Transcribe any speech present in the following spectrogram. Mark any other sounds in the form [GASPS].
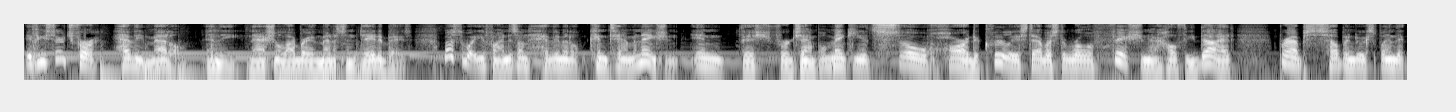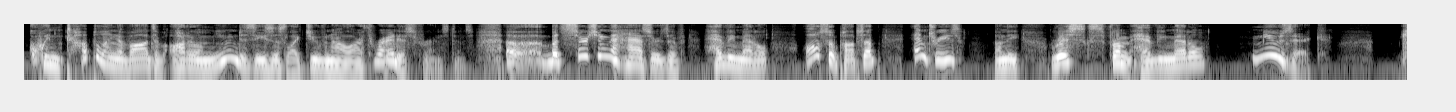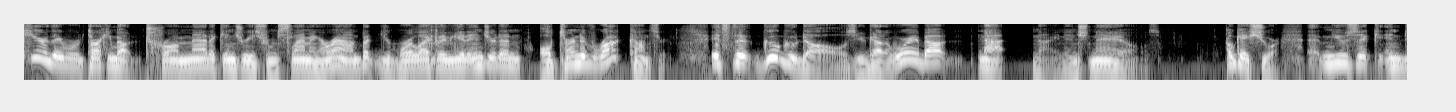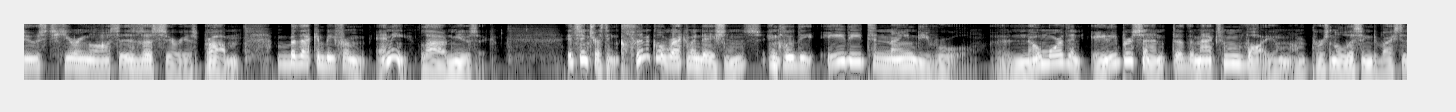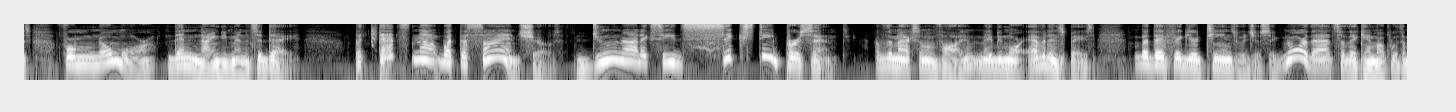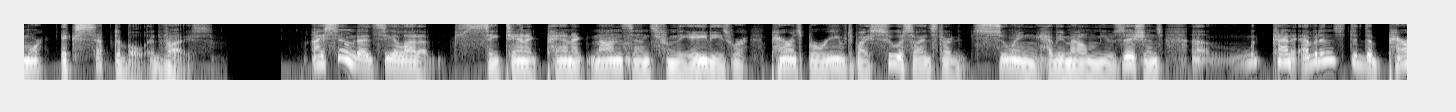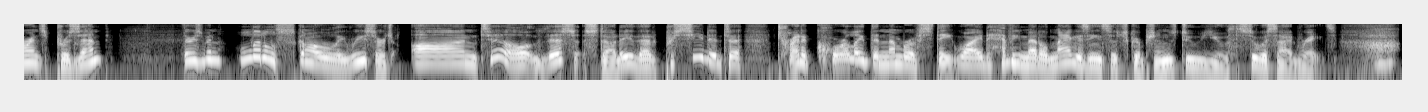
If you search for heavy metal in the National Library of Medicine database, most of what you find is on heavy metal contamination, in fish, for example, making it so hard to clearly establish the role of fish in a healthy diet, perhaps helping to explain the quintupling of odds of autoimmune diseases like juvenile arthritis, for instance. Uh, but searching the hazards of heavy metal also pops up entries on the risks from heavy metal music. Here they were talking about traumatic injuries from slamming around, but you're more likely to get injured at an alternative rock concert. It's the Goo Goo Dolls you got to worry about, not Nine Inch Nails. OK, sure, uh, music-induced hearing loss is a serious problem, but that can be from any loud music. It's interesting, clinical recommendations include the 80 to 90 rule, uh, no more than 80% of the maximum volume on personal listening devices for no more than 90 minutes a day. But that's not what the science shows. Do not exceed 60% of the maximum volume, maybe more evidence-based, but they figured teens would just ignore that, so they came up with a more acceptable advice. I assumed I'd see a lot of satanic panic nonsense from the 80s, where parents bereaved by suicide started suing heavy metal musicians. Uh, what kind of evidence did the parents present? There's been little scholarly research until this study that proceeded to try to correlate the number of statewide heavy metal magazine subscriptions to youth suicide rates. [GASPS]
